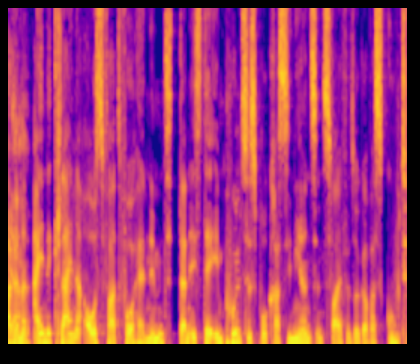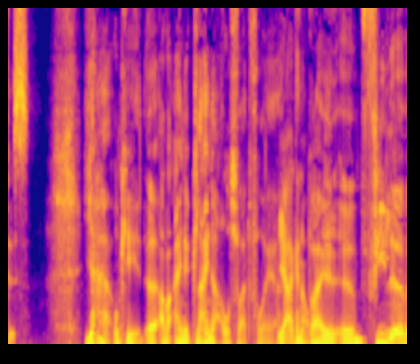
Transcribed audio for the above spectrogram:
Aber Ja. wenn man eine kleine Ausfahrt vorher nimmt, dann ist der Impuls des Prokrastinierens im Zweifel sogar was Gutes. Ja, okay, äh, aber eine kleine Ausfahrt vorher. Ja, genau. Weil ähm, viele,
